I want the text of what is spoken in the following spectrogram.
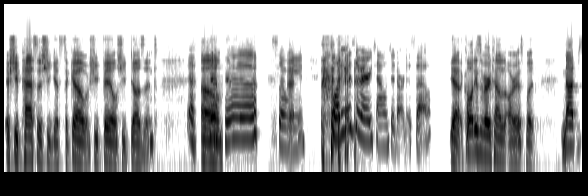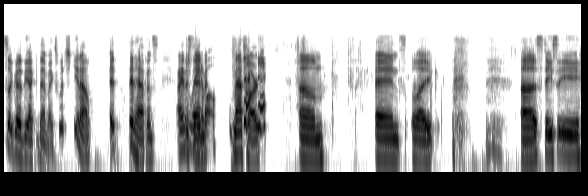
If she passes, she gets to go. If she fails, she doesn't. Um, so mean. Claudia is a very talented artist, though. yeah, Claudia is a very talented artist, but not so good at the academics, which you know, it it happens. I understand. Ma- math's hard. um, and like, uh, Stacey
